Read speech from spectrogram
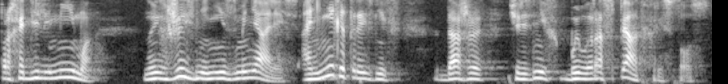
проходили мимо, но их жизни не изменялись, а некоторые из них – даже через них был распят Христос.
